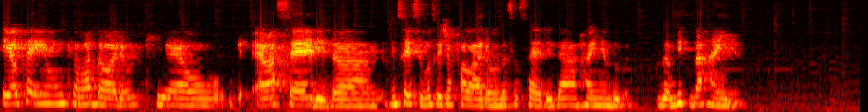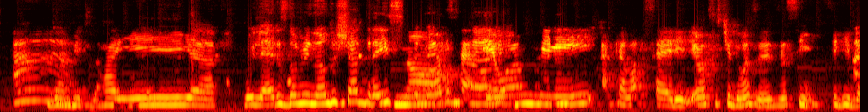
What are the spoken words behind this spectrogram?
Eu tenho um que eu adoro, que é, o, é a série da. Não sei se vocês já falaram dessa série, da Rainha do. Gambito da Rainha. Ah. Gambito da Rainha. Mulheres dominando o xadrez. Nossa, eu amei aquela série. Eu assisti duas vezes, assim, seguida,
